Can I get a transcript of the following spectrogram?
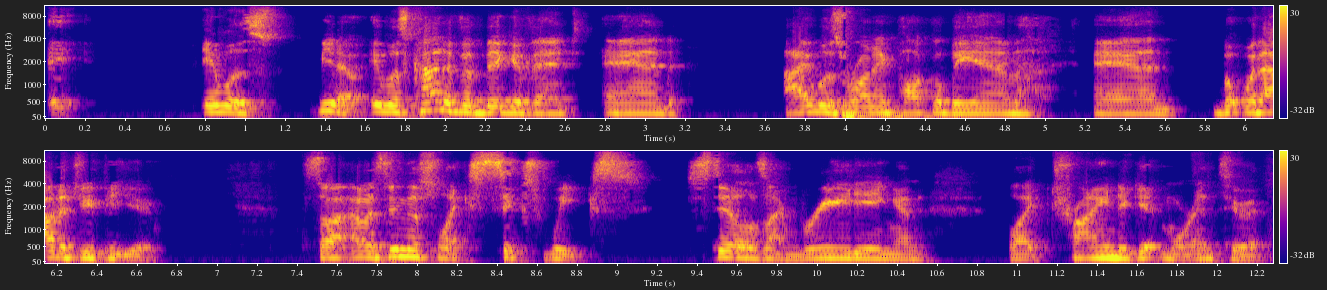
it, it was you know it was kind of a big event, and I was running poclbm and but without a GPU. So I was doing this for like six weeks still as I'm reading and like trying to get more into it.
